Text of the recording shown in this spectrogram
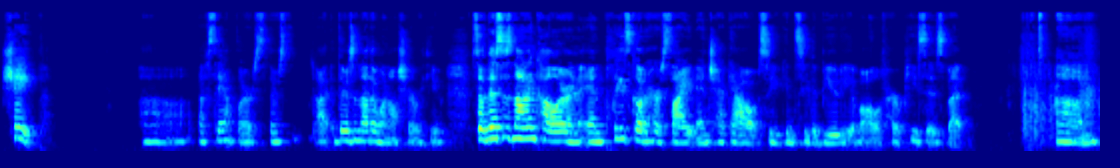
shape uh, of samplers. There's uh, there's another one I'll share with you. So this is not in color and, and please go to her site and check out so you can see the beauty of all of her pieces. But um,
